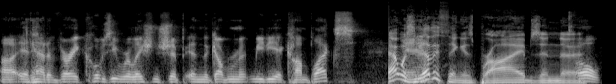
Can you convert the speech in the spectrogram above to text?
Uh, it had a very cozy relationship in the government media complex. That was and, the other thing is bribes and uh... oh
